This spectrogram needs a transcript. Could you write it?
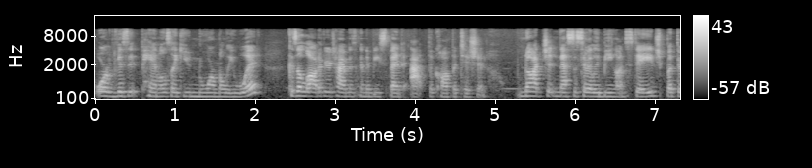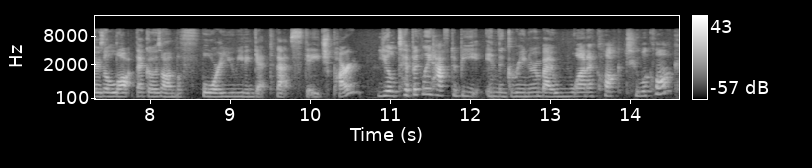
or visit panels like you normally would because a lot of your time is going to be spent at the competition. Not just necessarily being on stage, but there's a lot that goes on before you even get to that stage part. You'll typically have to be in the green room by 1 o'clock, 2 o'clock,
